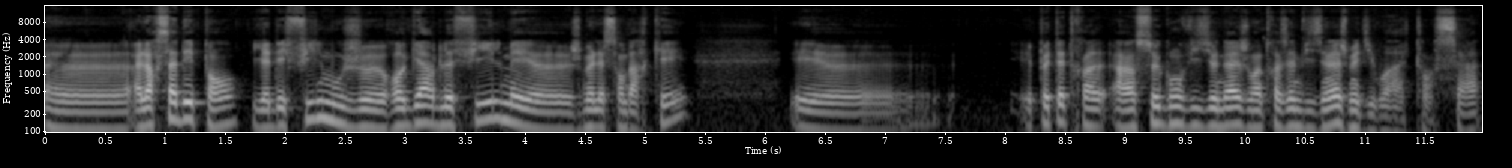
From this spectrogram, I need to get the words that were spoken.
Alors ça dépend. Il y a des films où je regarde le film et je me laisse embarquer. Et et peut-être à, un second visionnage ou un troisième visionnage, je me dis, ouais, attends, ça,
